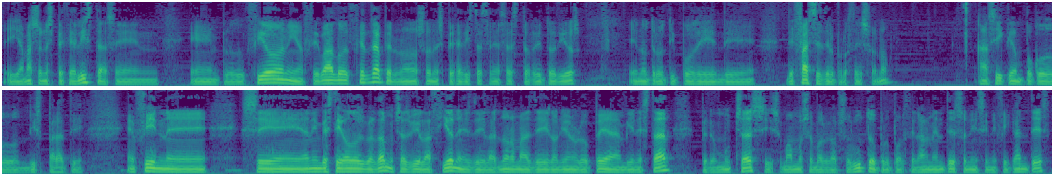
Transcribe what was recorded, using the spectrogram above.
y además son especialistas en, en, producción y en cebado, etcétera, pero no son especialistas en esos territorios en otro tipo de, de, de fases del proceso, ¿no? Así que un poco disparate. En fin, eh, se han investigado, es verdad, muchas violaciones de las normas de la Unión Europea en bienestar, pero muchas, si sumamos en valor absoluto, proporcionalmente son insignificantes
